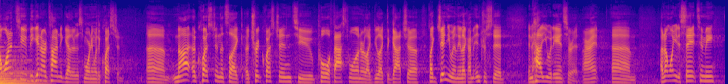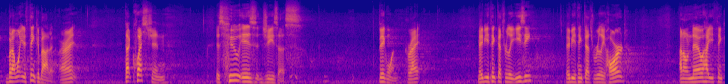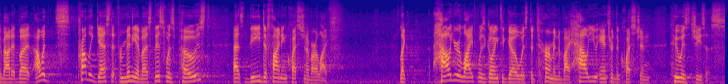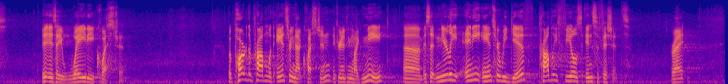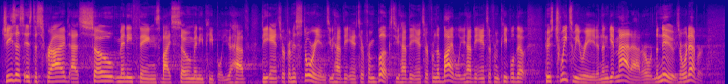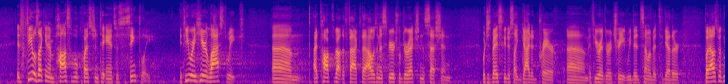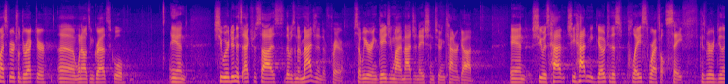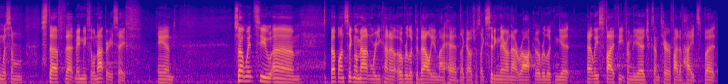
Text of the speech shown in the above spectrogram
I wanted to begin our time together this morning with a question. Um, not a question that's like a trick question to pull a fast one or like do like the gotcha. Like genuinely, like I'm interested in how you would answer it, all right? Um, I don't want you to say it to me, but I want you to think about it, all right? That question is who is Jesus? Big one, right? Maybe you think that's really easy. Maybe you think that's really hard. I don't know how you think about it, but I would probably guess that for many of us, this was posed as the defining question of our life. Like, how your life was going to go was determined by how you answered the question, Who is Jesus? It is a weighty question. But part of the problem with answering that question, if you're anything like me, um, is that nearly any answer we give probably feels insufficient, right? Jesus is described as so many things by so many people. You have the answer from historians, you have the answer from books, you have the answer from the Bible, you have the answer from people that, whose tweets we read and then get mad at, or the news, or whatever. It feels like an impossible question to answer succinctly. If you were here last week, um, I talked about the fact that I was in a spiritual direction session, which is basically just like guided prayer. Um, if you were at the retreat, we did some of it together. But I was with my spiritual director uh, when I was in grad school, and she, we were doing this exercise that was an imaginative prayer. So we were engaging my imagination to encounter God. And she, was have, she had me go to this place where I felt safe because we were dealing with some stuff that made me feel not very safe. And so I went to um, up on Signal Mountain where you kind of overlook the valley in my head. Like I was just like sitting there on that rock, overlooking it at least five feet from the edge because I'm terrified of heights. But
